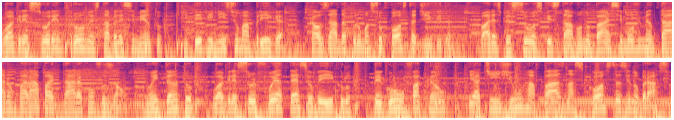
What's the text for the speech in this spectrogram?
o agressor entrou no estabelecimento e teve início uma briga causada por uma suposta dívida. Várias pessoas que estavam no bar se movimentaram para apartar a confusão. No entanto, o agressor foi até seu veículo, pegou um facão e atingiu um rapaz nas costas e no braço.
